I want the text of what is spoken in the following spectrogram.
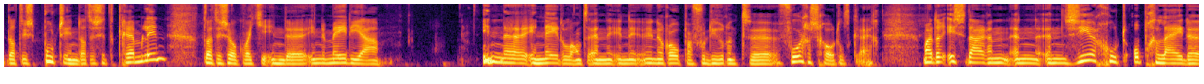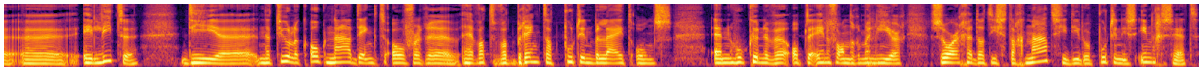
dat is Poetin, dat is het Kremlin. Dat is ook wat je in de, in de media in, uh, in Nederland en in, in Europa voortdurend uh, voorgeschoteld krijgt. Maar er is daar een, een, een zeer goed opgeleide uh, elite die natuurlijk ook nadenkt over hè, wat, wat brengt dat Poetin-beleid ons en hoe kunnen we op de een of andere manier zorgen dat die stagnatie die door Poetin is ingezet,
